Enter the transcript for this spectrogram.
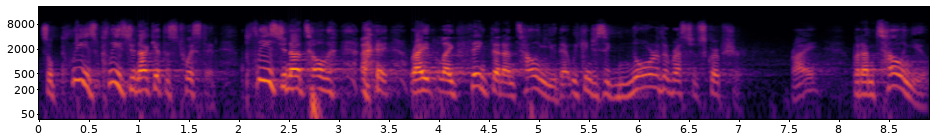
So please, please do not get this twisted. Please do not tell, right, like think that I'm telling you that we can just ignore the rest of Scripture, right? But I'm telling you,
